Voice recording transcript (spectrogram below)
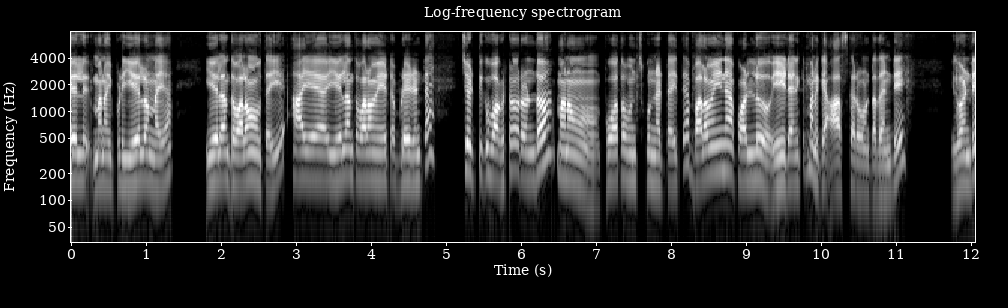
ఏలు మనం ఇప్పుడు ఏలు ఉన్నాయా ఏలంత వలం అవుతాయి. ఆ ఏలంత వలం అయ్యేటప్పుడు ఏంటంటే చెట్టుకి ఒకటో రెండో మనం పూత ఉంచుకున్నట్టయితే బలమైన పళ్ళు వేయడానికి మనకి ఆస్కారం ఉంటుందండి. ఇగోండి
